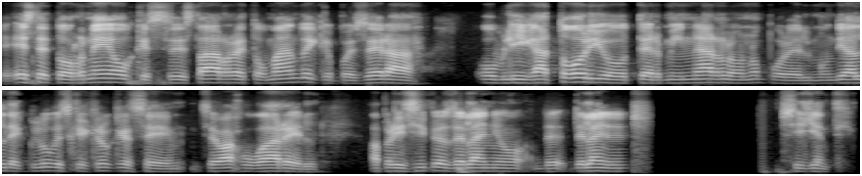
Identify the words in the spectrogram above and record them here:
este torneo que se está retomando y que pues era obligatorio terminarlo, ¿no? Por el Mundial de Clubes que creo que se, se va a jugar el, a principios del año, del año siguiente.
